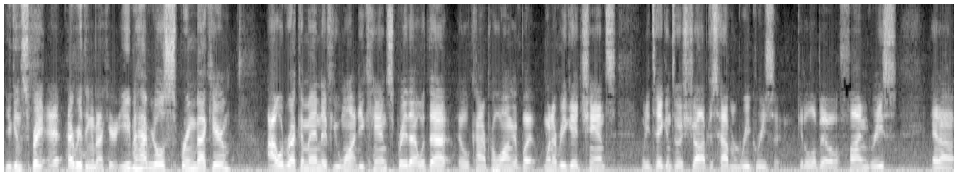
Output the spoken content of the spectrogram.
you can spray everything back here you even have your little spring back here I would recommend if you want you can spray that with that it will kind of prolong it but whenever you get a chance when you take into a shop, just have them re-grease it. Get a little bit of a fine grease and uh,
